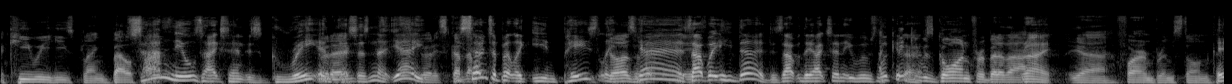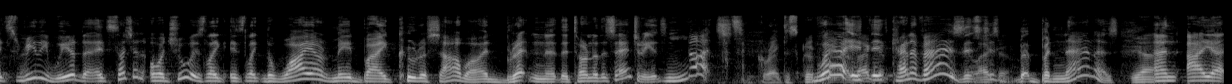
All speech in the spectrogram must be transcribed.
a Kiwi. He's playing Belfast. Sam Neill's accent is great in Good, eh? this, isn't it? Yeah, he, he sounds a bit like Ian Paisley. does a bit yeah, is that what he did? Is that what the accent he was looking at? I think at? he was going for a bit of that. Right. Yeah, fire and brimstone. It's really weird. It's such an odd show. It's like it's like The Wire made by Kurosawa in Britain at the turn of the century. It's nuts. of great description. Well, it, like it kind of is. It's like just it. b- bananas. Yeah. And I, uh,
